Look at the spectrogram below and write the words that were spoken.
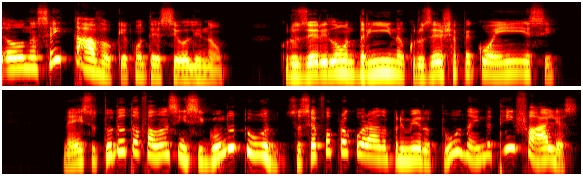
eu não aceitava o que aconteceu ali, não. Cruzeiro e Londrina, Cruzeiro e Chapecoense. Né? Isso tudo eu tô falando assim, segundo turno. Se você for procurar no primeiro turno, ainda tem falhas.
